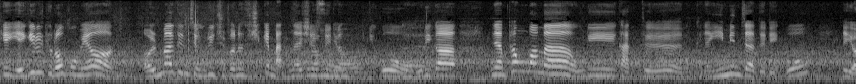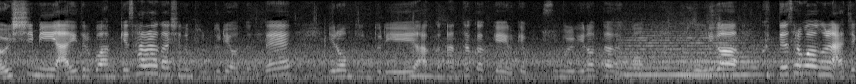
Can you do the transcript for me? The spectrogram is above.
이게 얘기를 들어보면 얼마든지 우리 주변에서 쉽게 만나실 수 있는 그럼요. 분이고 네. 우리가 그냥 평범한 우리 같은 그냥 이민자들이고 열심히 아이들과 함께 살아가시는 분들이었는데 이런 분들이 아, 안타깝게 이렇게 목숨을 잃었다는 거 그리고 우리가 그때 상황을 아직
